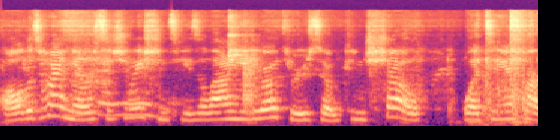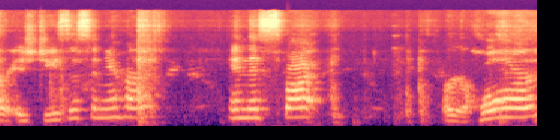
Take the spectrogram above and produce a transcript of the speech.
all the time there are situations he's allowing you to go through so it can show what's in your heart. Is Jesus in your heart in this spot? Or your whole heart?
